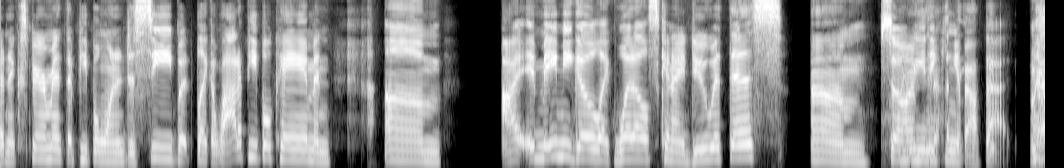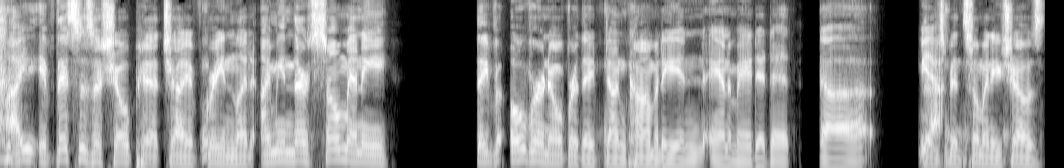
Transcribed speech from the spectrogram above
an experiment that people wanted to see? But like a lot of people came and, um, I, it made me go like, what else can I do with this? Um, so I I am mean, thinking about that. I if this is a show pitch, I have greenlit. I mean, there's so many. They've over and over they've done comedy and animated it. Uh, Yeah. There's been so many shows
